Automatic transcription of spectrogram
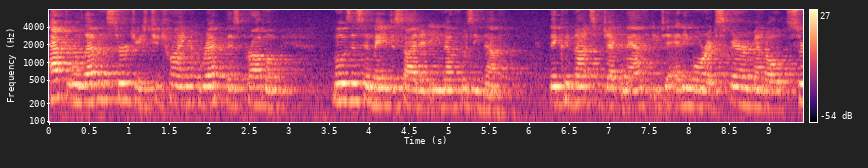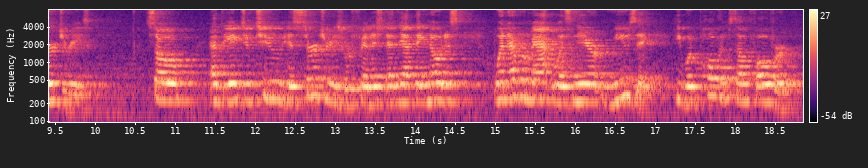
After 11 surgeries to try and correct this problem, Moses and May decided enough was enough. They could not subject Matthew to any more experimental surgeries. So at the age of two, his surgeries were finished, and yet they noticed whenever Matt was near music, he would pull himself over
